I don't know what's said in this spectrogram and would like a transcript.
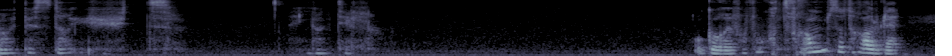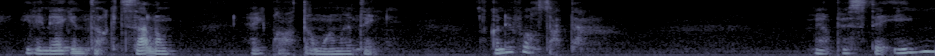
Og vi puster ut en gang til. Og går jeg for fort fram, så tar du det i din egen takt, selv om jeg prater om andre ting. Så kan du fortsette med å puste inn.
